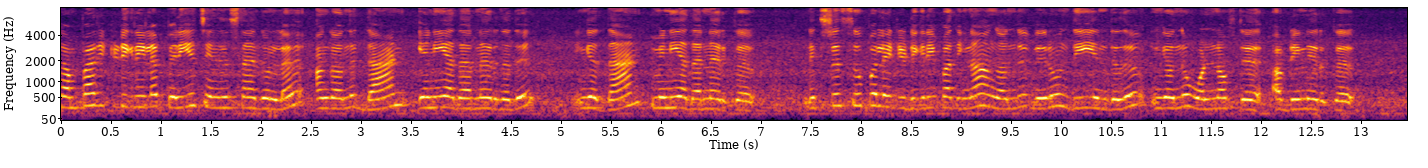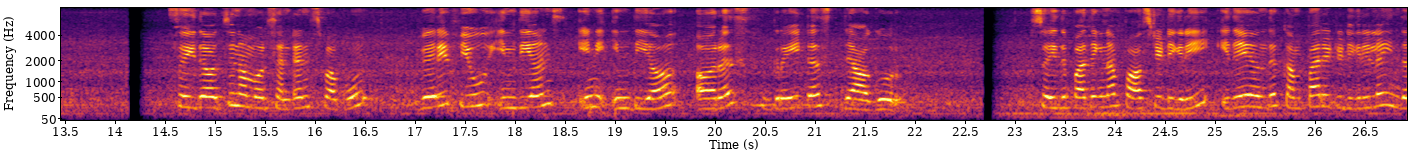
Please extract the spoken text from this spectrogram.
கம்பேரிட்டிவ் டிகிரியில் பெரிய சேஞ்சஸ் தான் எதுவும் இல்லை. அங்கே வந்து தேன் எனி அதர்னு இருந்தது. இங்கே தேன் மினி அதர்னு இருக்குது நெக்ஸ்ட்டு சூப்பர்லேட்டிவ் டிகிரி பார்த்திங்கன்னா அங்கே வந்து வெறும் தி இருந்தது. இங்கே வந்து ஒன் ஆஃப் தி அப்படின்னு இருக்குது ஸோ இதை வச்சு நம்ம ஒரு சென்டென்ஸ் பார்ப்போம். Very few Indians in India are as greatest Tagore so இது பார்த்தீங்கன்னா பாசிட்டிவ் டிகிரி இதே வந்து கம்பேரிட்டிவ் டிகிரியில் இந்த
